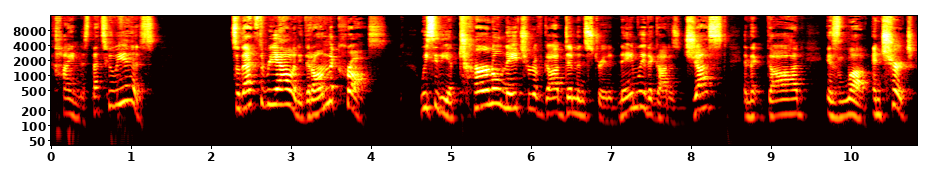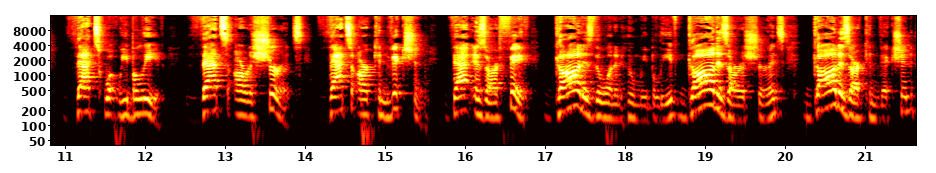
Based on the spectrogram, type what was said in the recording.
kindness. That's who he is. So that's the reality that on the cross, we see the eternal nature of God demonstrated, namely that God is just and that God is love. And church, that's what we believe. That's our assurance. That's our conviction. That is our faith. God is the one in whom we believe. God is our assurance. God is our conviction.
